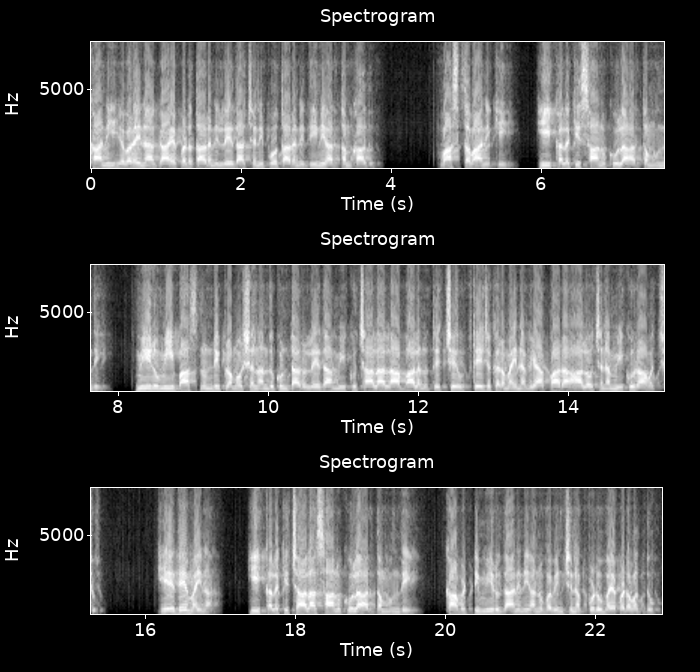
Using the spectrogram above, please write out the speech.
కానీ ఎవరైనా గాయపడతారని లేదా చనిపోతారని దీని అర్థం కాదు. వాస్తవానికి ఈ కలకి సానుకూల అర్థం ఉంది. మీరు మీ బాస్ నుండి ప్రమోషన్ అందుకుంటారు లేదా మీకు చాలా లాభాలను తెచ్చే ఉత్తేజకరమైన వ్యాపార ఆలోచన మీకు రావచ్చు. ఏదేమైనా ఈ కలకి చాలా సానుకూల అర్థం ఉంది కాబట్టి మీరు దానిని అనుభవించినప్పుడు భయపడవద్దు.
